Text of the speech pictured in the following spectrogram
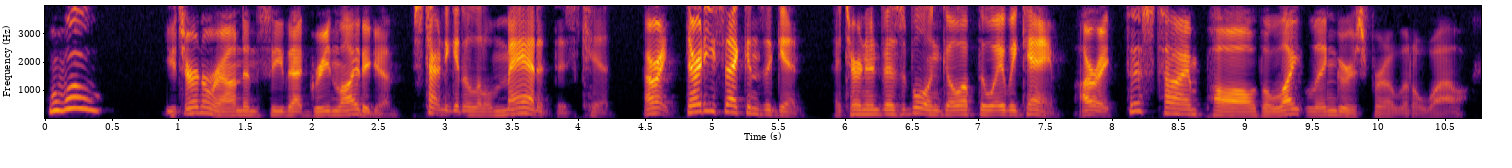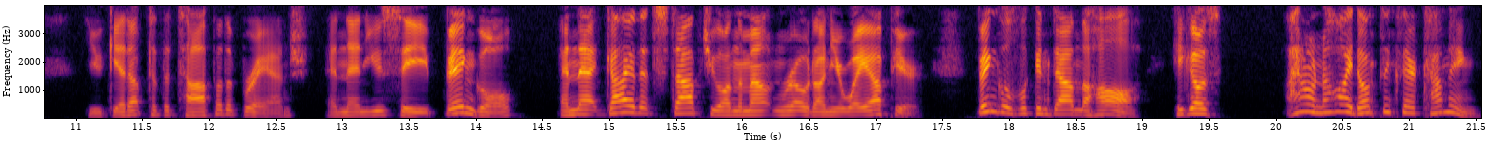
woo woo. You turn around and see that green light again. I'm starting to get a little mad at this kid. All right, 30 seconds again. I turn invisible and go up the way we came. All right, this time, Paul, the light lingers for a little while. You get up to the top of the branch, and then you see Bingle and that guy that stopped you on the mountain road on your way up here. Bingle's looking down the hall. He goes, I don't know, I don't think they're coming.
